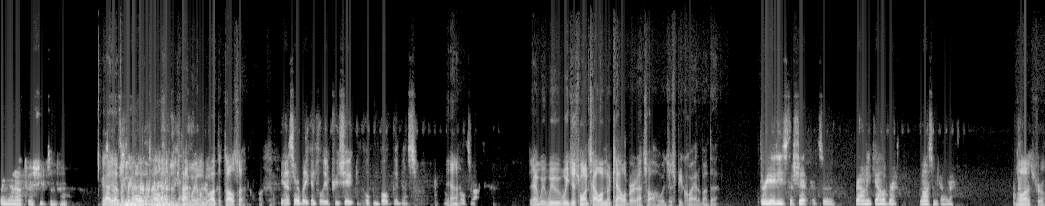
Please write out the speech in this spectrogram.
bring that out to a shoot sometime. Yeah, you have to bring that to Tulsa next time we all go out to Tulsa. Yeah, so everybody can fully appreciate open bolt goodness. Open Yeah. bolts rock. And we, we we just won't tell them the caliber. That's all. We'll just be quiet about that. 380 is the shit. It's a Browning caliber, an awesome caliber. Oh, that's true.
